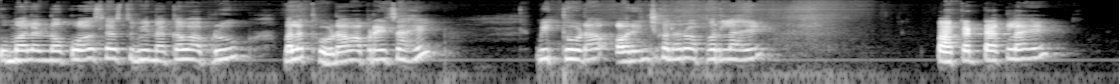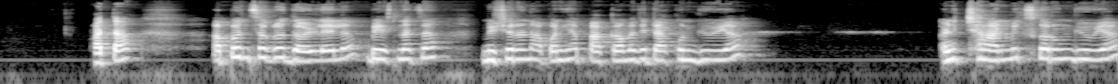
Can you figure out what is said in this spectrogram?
तुम्हाला नको असल्यास तुम्ही नका वापरू. मला थोडा वापरायचा आहे. मी थोडा ऑरेंज कलर वापरला आहे. पाकात टाकला आहे. आता आपण सगळं दळलेलं बेसनाचा मिश्रण आपण ह्या पाकामध्ये टाकून घेऊया. आणि छान मिक्स करून घेऊया.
